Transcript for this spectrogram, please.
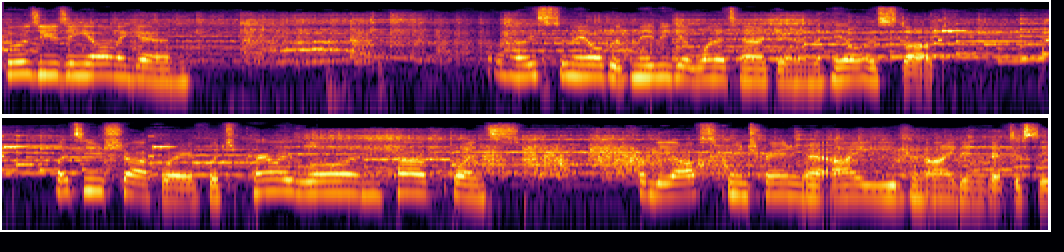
Who is using Yawn again? At least I'm able to maybe get one attack in and the hail has stopped. Let's use Shockwave, which apparently is low in power points from the off-screen training that I even I didn't get to see.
